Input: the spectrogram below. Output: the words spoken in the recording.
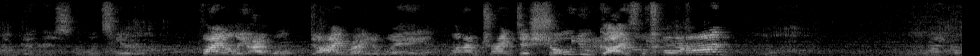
My goodness, no one's here. Finally, I won't die right away when I'm trying to show you guys what's going on. Oh my gosh.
